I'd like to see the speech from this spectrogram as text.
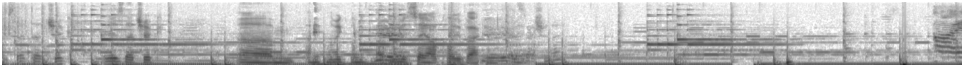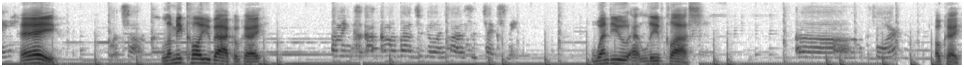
Is that that chick? Is that chick. Um, I'm, let me let me let me say I'll call you back. in- Yeah, yeah, it's fine. should I? Hi, Hey, what's up? let me call you back, okay? I'm in. I'm about to go in class. So text me. When do you at leave class? Uh, four. Okay,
